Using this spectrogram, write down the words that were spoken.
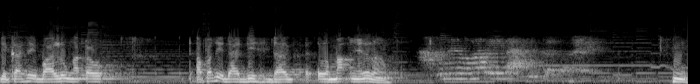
dikasih balung atau apa sih dadih dag, lemaknya itu lah. Hmm.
